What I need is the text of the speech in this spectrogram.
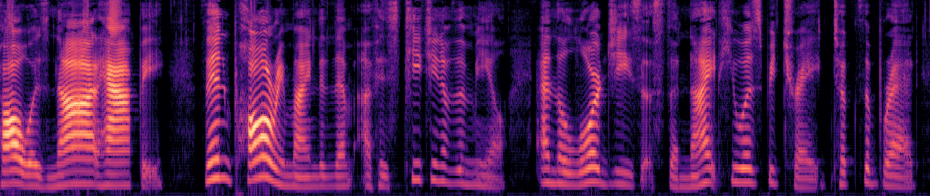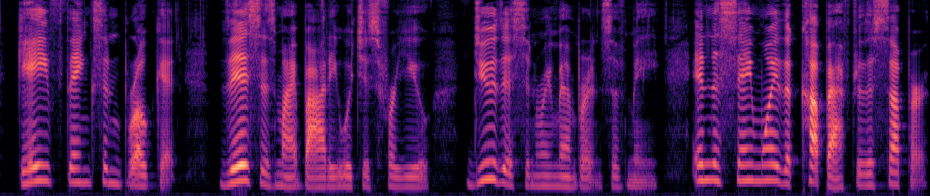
Paul was not happy. Then Paul reminded them of his teaching of the meal, and the Lord Jesus, the night he was betrayed, took the bread, gave thanks, and broke it. This is my body, which is for you. Do this in remembrance of me. In the same way, the cup after the supper.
